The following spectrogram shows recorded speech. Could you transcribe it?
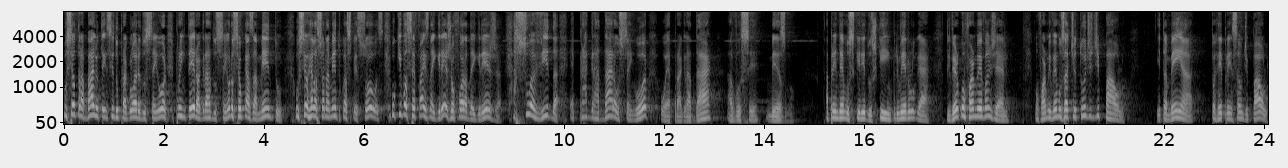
O seu trabalho tem sido para a glória do Senhor, para o inteiro agrado do Senhor, o seu casamento, o seu relacionamento com as pessoas, o que você faz na igreja ou fora da igreja, a sua vida é para agradar ao Senhor ou é para agradar a você mesmo? Aprendemos, queridos, que, em primeiro lugar, viver conforme o Evangelho Conforme vemos a atitude de Paulo e também a repreensão de Paulo,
